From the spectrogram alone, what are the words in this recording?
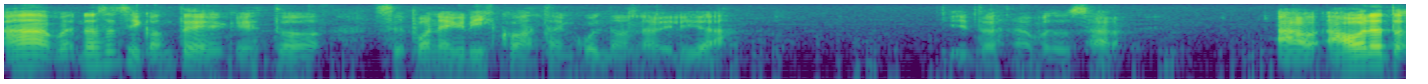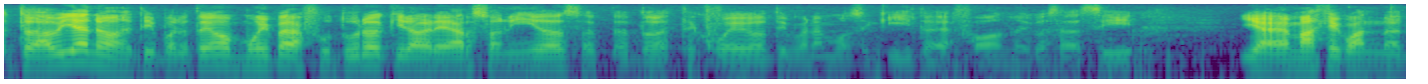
Ah, no sé si conté que esto se pone gris cuando está en cooldown la habilidad. Y entonces no lo puedes usar. Ahora to- todavía no, tipo, lo tengo muy para futuro, quiero agregar sonidos a, todo este juego, tipo una musiquita de fondo y cosas así. Y además que cuando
